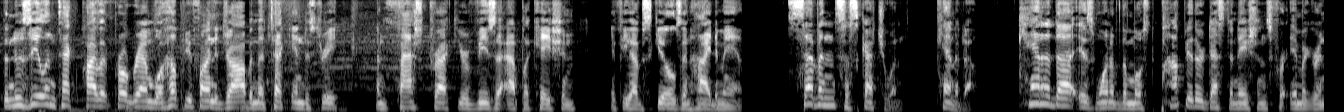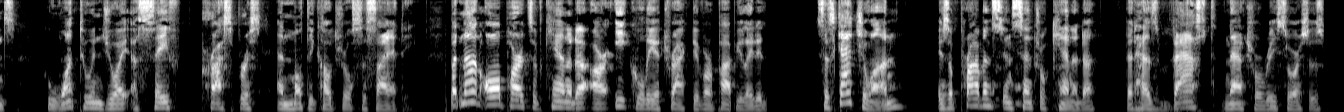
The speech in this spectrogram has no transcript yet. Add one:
the New Zealand Tech Pilot Program will help you find a job in the tech industry and fast track your visa application if you have skills in high demand. 7. Saskatchewan, Canada. Canada is one of the most popular destinations for immigrants who want to enjoy a safe, prosperous, and multicultural society. But not all parts of Canada are equally attractive or populated. Saskatchewan is a province in central Canada that has vast natural resources,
